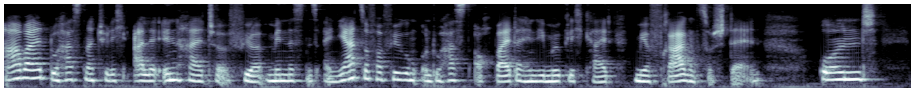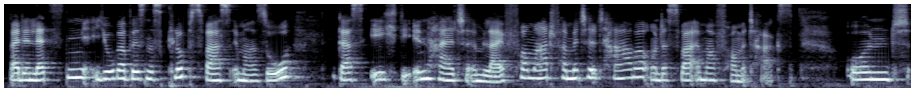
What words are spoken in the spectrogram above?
Aber du hast natürlich alle Inhalte für mindestens ein Jahr zur Verfügung und du hast auch weiterhin die Möglichkeit, mir Fragen zu stellen. Und bei den letzten Yoga Business Clubs war es immer so, dass ich die Inhalte im Live-Format vermittelt habe und das war immer vormittags. Und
